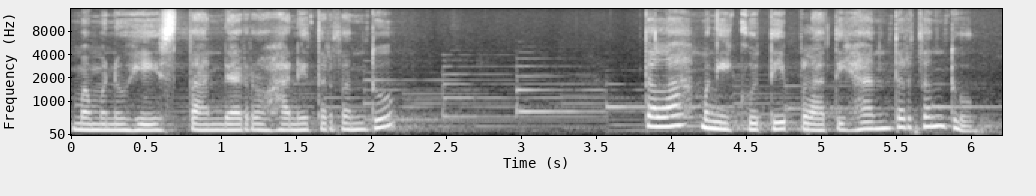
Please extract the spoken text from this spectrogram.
memenuhi standar rohani tertentu, telah mengikuti pelatihan tertentu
